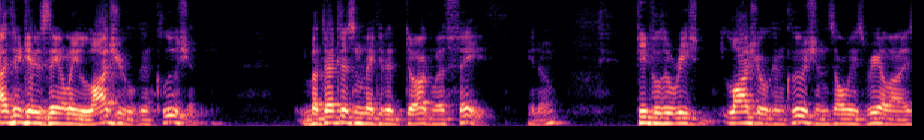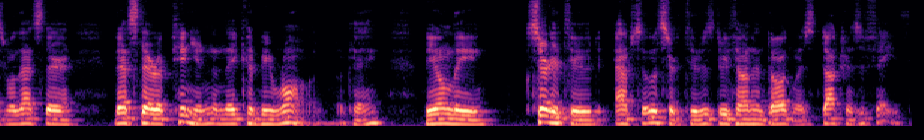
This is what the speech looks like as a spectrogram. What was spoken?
I think it is the only logical conclusion but that doesn't make it a dogma of faith, you know. people who reach logical conclusions always realize, well, that's their that's their opinion, and they could be wrong. Okay, the only certitude, absolute certitude, is to be found in dogmas, doctrines of faith,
